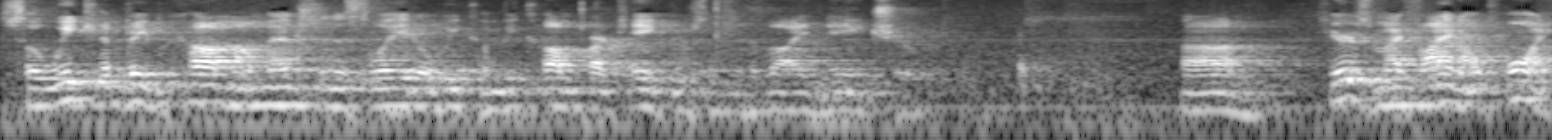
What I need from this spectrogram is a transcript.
So we can become, I'll mention this later, we can become partakers of the divine nature. Um, here's my final point.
